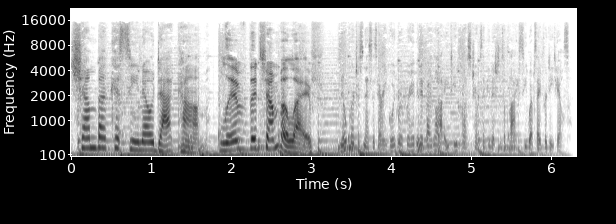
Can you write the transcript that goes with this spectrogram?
ChumbaCasino.com. Live the Chumba life. No purchase necessary. Void prohibited by law. 18 plus terms and conditions apply. See website for details.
